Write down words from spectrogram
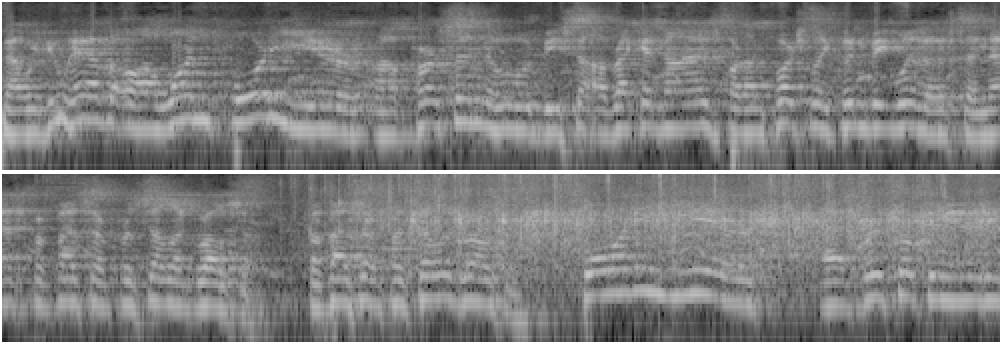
Now, we do have uh, one 40-year uh, person who would be uh, recognized, but unfortunately couldn't be with us, and that's Professor Priscilla Grosser. Professor Priscilla Grosser, 40 years at Bristol Community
